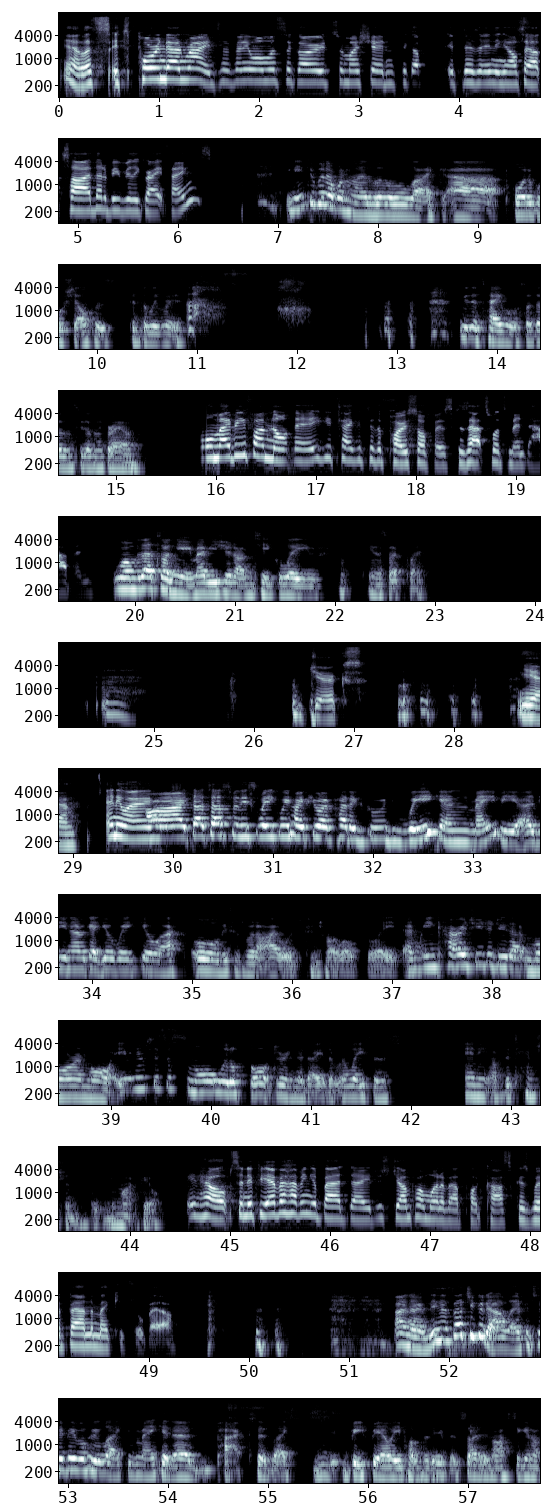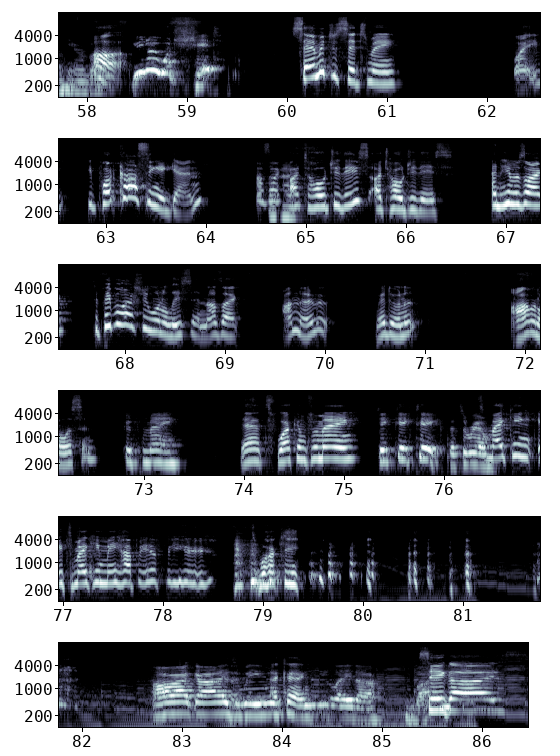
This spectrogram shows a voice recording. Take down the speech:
Yeah, let's it's pouring down rain. So if anyone wants to go to my shed and pick up if there's anything else outside, that'd be really great. Thanks. You need to put up one of those little like uh portable shelters for deliveries with a table so it doesn't sit on the ground. Or maybe if I'm not there, you take it to the post office because that's what's meant to happen. Well, but that's on you. Maybe you should untick leave in a safe place. Jerks. Yeah. Anyway, All right, that's us for this week. We hope you have had a good week, and maybe as you navigate your week, you're like, "Oh, this is what I would control or delete." And we encourage you to do that more and more, even if it's just a small little thought during the day that releases any of the tension that you might feel. it helps. And if you're ever having a bad day, just jump on one of our podcasts because we're bound to make you feel better. I know this is such a good outlet for two people who like make it a pact to like be fairly positive. It's so nice to get on here and be like, Oh. you know what shit? Sam had just said to me, Wait, you're podcasting again? I was like, Okay. I told you this, I told you this. And he was like, Do people actually want to listen? I was like, I know, but we're doing it. I want to listen. Good for me. Yeah, it's working for me. Tick tick tick. That's a real. It's making it's making me happier for you. It's working. All right, guys. We will Okay. see you later. Bye. See you guys.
